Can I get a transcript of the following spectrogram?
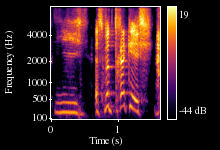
Es wird dreckig.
